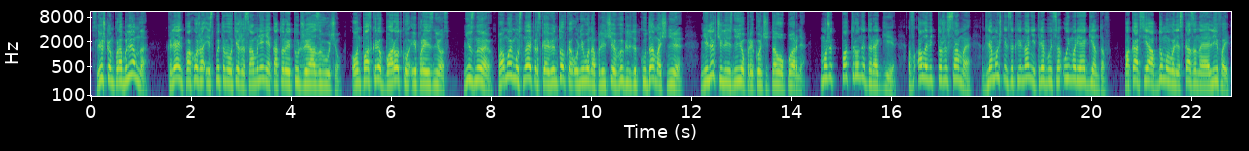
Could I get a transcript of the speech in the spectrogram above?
слишком проблемно. Кляйн, похоже, испытывал те же сомнения, которые тут же и озвучил. Он поскреб бородку и произнес. «Не знаю, по-моему, снайперская винтовка у него на плече выглядит куда мощнее. Не легче ли из нее прикончить того парня?» Может, патроны дорогие? В Алла ведь то же самое. Для мощных заклинаний требуется уйма реагентов. Пока все обдумывали сказанное Лифой,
